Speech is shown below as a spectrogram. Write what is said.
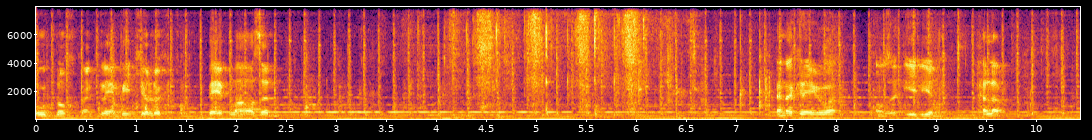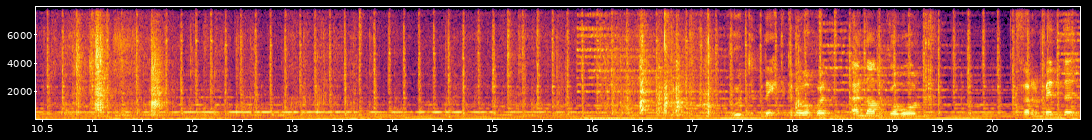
ook nog een klein beetje lucht bijblazen. En dan krijgen we onze alien helm. Goed dichtknopen en dan gewoon verbinden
